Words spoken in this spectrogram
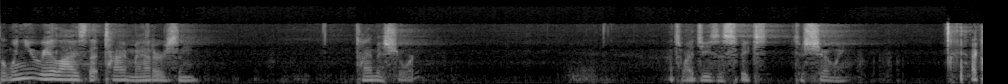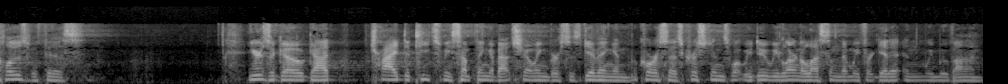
But when you realize that time matters and time is short, that's why Jesus speaks to showing. I close with this. Years ago, God tried to teach me something about showing versus giving. And of course, as Christians, what we do, we learn a lesson, then we forget it, and we move on.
